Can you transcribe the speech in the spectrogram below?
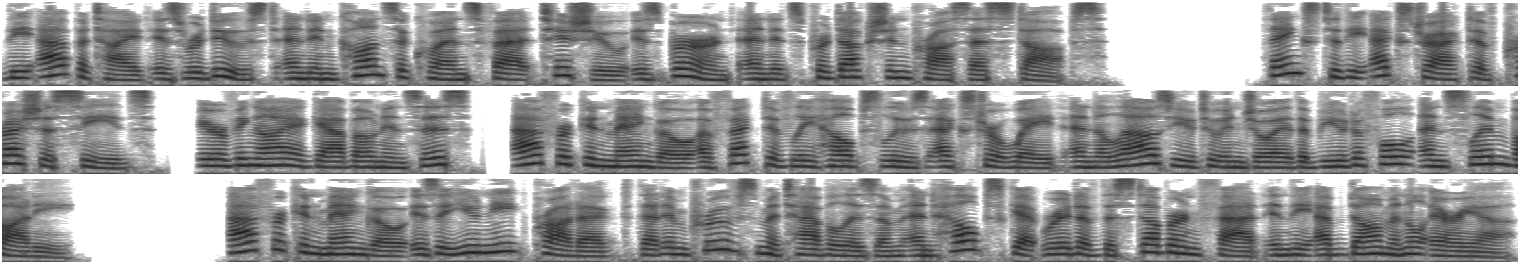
the appetite is reduced and in consequence fat tissue is burned and its production process stops. Thanks to the extract of precious seeds, Irvingia gabonensis, African mango effectively helps lose extra weight and allows you to enjoy the beautiful and slim body. African mango is a unique product that improves metabolism and helps get rid of the stubborn fat in the abdominal area.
